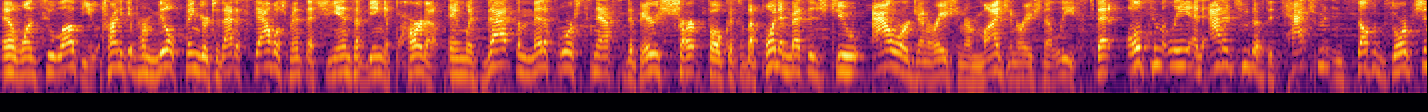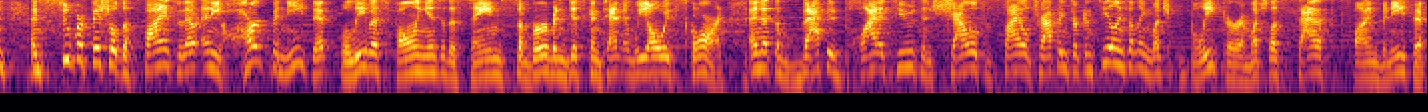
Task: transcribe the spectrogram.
and Ones Who Love You, trying to give her middle finger to that establishment that she ends up being a part of. And with that, the metaphor snaps into very sharp focus with a pointed message to our generation, or my generation at least, that ultimately an attitude of detachment and self-absorption and superficial defiance without any heart beneath it will leave us falling into the same suburban discontentment we always scorn, and that the vapid platitudes and shallow societal trappings are concealing something much bleaker and much less satisfying beneath it,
